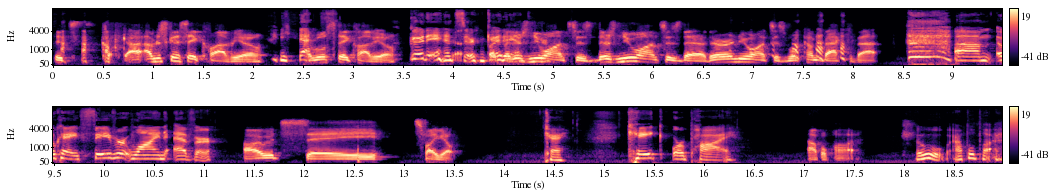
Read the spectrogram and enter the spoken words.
It's I'm just gonna say Klaviyo. Yes. I will say Klaviyo. Good answer. Yeah. Good but, but there's nuances. There's nuances there. There are nuances. We'll come back to that. Um, okay. Favorite wine ever? I would say Zweigelt. Okay. Cake or pie? Apple pie. Oh, apple pie.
